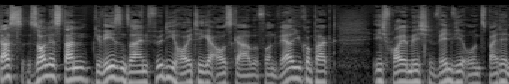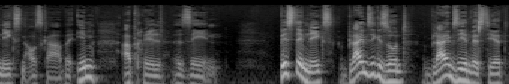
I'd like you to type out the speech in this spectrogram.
das soll es dann gewesen sein für die heutige Ausgabe von Value Compact. Ich freue mich, wenn wir uns bei der nächsten Ausgabe im April sehen. Bis demnächst, bleiben Sie gesund, bleiben Sie investiert.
